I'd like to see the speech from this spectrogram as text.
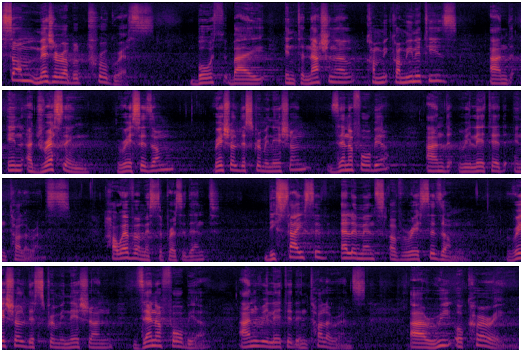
some measurable progress, both by international com- communities and in addressing racism, racial discrimination, xenophobia, and related intolerance. However, Mr. President, decisive elements of racism, racial discrimination, xenophobia, and related intolerance are reoccurring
